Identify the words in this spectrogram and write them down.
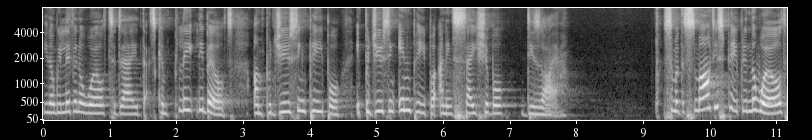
You know, we live in a world today that's completely built on producing people, producing in people an insatiable desire. Some of the smartest people in the world,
